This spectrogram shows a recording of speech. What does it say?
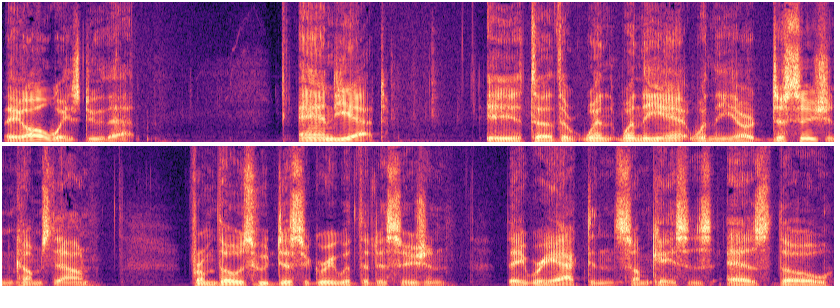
They always do that, and yet, it uh, the, when when the when the uh, decision comes down from those who disagree with the decision, they react in some cases as though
